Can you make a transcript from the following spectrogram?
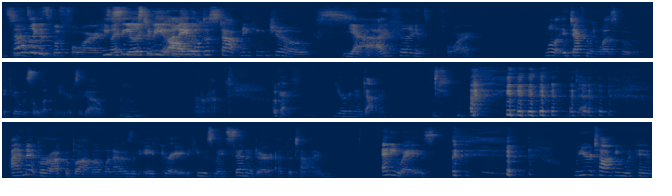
It sounds like it's before. He seems like to be unable would- to stop making jokes. Yeah, I feel like it's before. Well, it definitely was if it- if it was 11 years ago. Mm. I don't know. Okay, you're gonna die. I met Barack Obama when I was in eighth grade. He was my senator at the time. Anyways, we were talking with him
